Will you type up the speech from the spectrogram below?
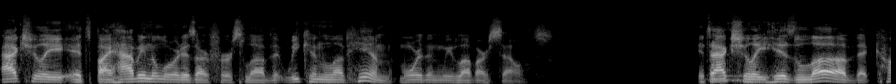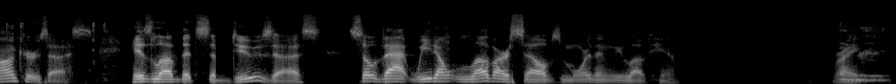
actually it's by having the lord as our first love that we can love him more than we love ourselves it's Mhm. actually his love that conquers us his love that subdues us so that we don't love ourselves more than we love him right Amen.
